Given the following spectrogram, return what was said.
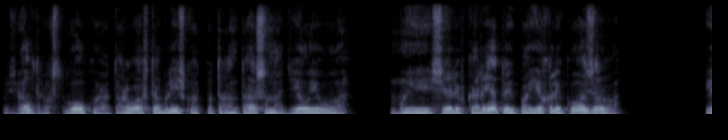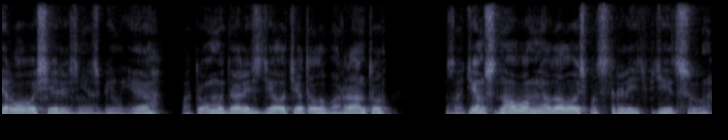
Взял трехстволку и, оторвав табличку от патронташа, надел его. Мы сели в карету и поехали к озеру. Первого селезня сбил я, Потом мы дали сделать это лаборанту. Затем снова мне удалось подстрелить птицу.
